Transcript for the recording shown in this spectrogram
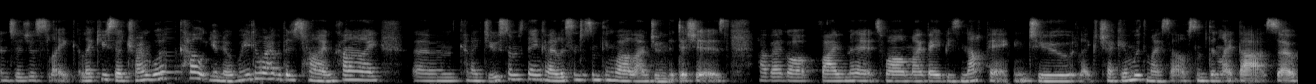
and to just like like you said, try and work out. You know, where do I have a bit of time? Can I um can I do something? Can I listen to something while I'm doing the dishes? Have I got five minutes while my baby's napping to like check in with myself? Something like that. So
